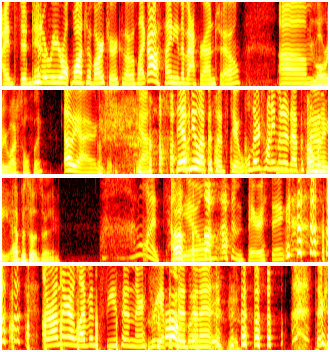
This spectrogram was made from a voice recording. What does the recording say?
I did, did a rewatch of Archer because I was like, ah, I need a background show. Um, You already watched the whole thing? Oh yeah, I already did. Yeah, they have new episodes too. Well, they're 20 minute episodes. How many episodes are there? I don't want to tell you. That's embarrassing. They're on their 11th season. There are three episodes in it. There's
